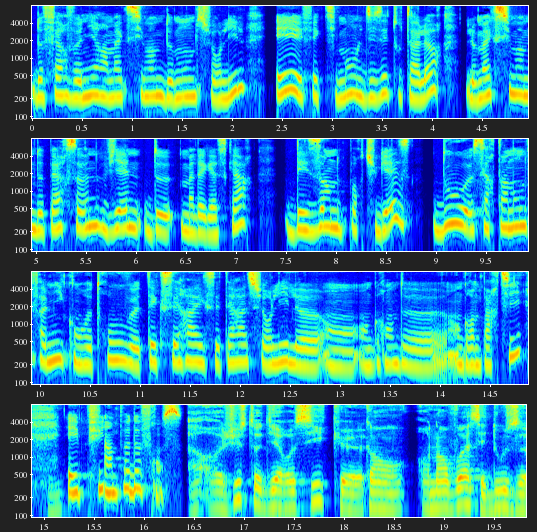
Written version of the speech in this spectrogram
de faire venir un maximum de monde sur l'île. Et effectivement on le disait tout à l'heure le maximum de personnes viennent de Madagascar des Indes portugaises D'où euh, certains noms de familles qu'on retrouve, Texera, etc., sur l'île euh, en, grande, euh, en grande partie. Mmh. Et puis un peu de France. Alors, juste dire aussi que quand on envoie ces 12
